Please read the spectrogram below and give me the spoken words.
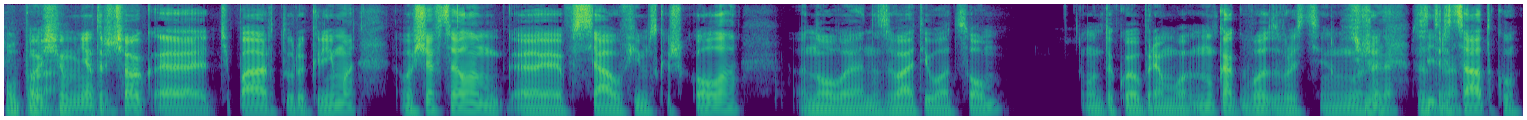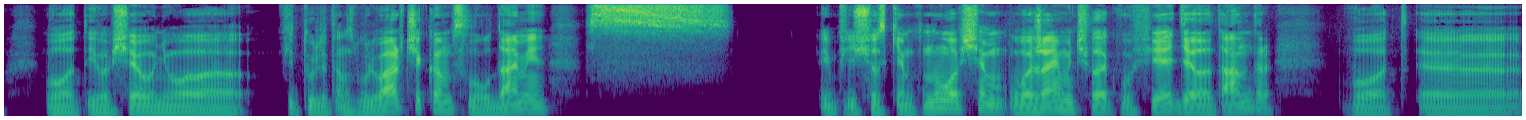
В Опа. общем, у меня тречок э, типа Артура Крима. Вообще, в целом, э, вся уфимская школа новая называет его отцом. Он такой прям, ну, как в возрасте, ну, уже Сильно, за сильно. тридцатку. Вот, и вообще у него фитули там с бульварчиком, с лоудами, с... и еще с кем-то. Ну, в общем, уважаемый человек в Уфе делает андер. Вот. э,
